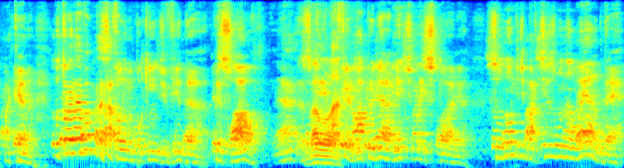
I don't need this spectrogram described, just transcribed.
Bacana. Doutora André, vamos começar falando um pouquinho de vida pessoal. Né? Eu só vamos lá. confirmar primeiramente uma história. Seu nome de batismo não é André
